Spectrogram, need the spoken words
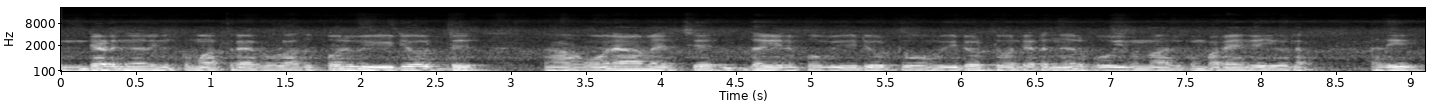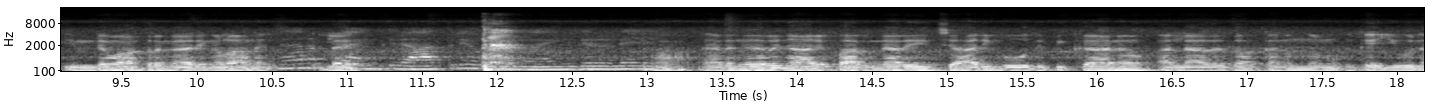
എന്റെ ഇടങ്ങേറ് എനിക്ക് മാത്രമേ അറിയുള്ളൂ അതിപ്പോൾ ഒരു വീഡിയോ ഇട്ട് ആ ഓനാ മരിച്ച് ഇതായിപ്പോൾ വീഡിയോ ഇട്ടു. പോകും വീഡിയോ ഇട്ടു. എന്റെ ഇടങ്ങേറ് പോയി എന്നൊന്നും ആർക്കും പറയാൻ കഴിയൂല. അത് ഇന്റെ മാത്രം കാര്യങ്ങളാണ് അല്ലേ? ആ ഇടങ്ങേറ് ഞാൻ പറഞ്ഞറിയിച്ച് ആരെയും ബോധിപ്പിക്കാനോ അല്ലാതെ ഇതാക്കാനോ ഒന്നും നമുക്ക് കഴിയൂല.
